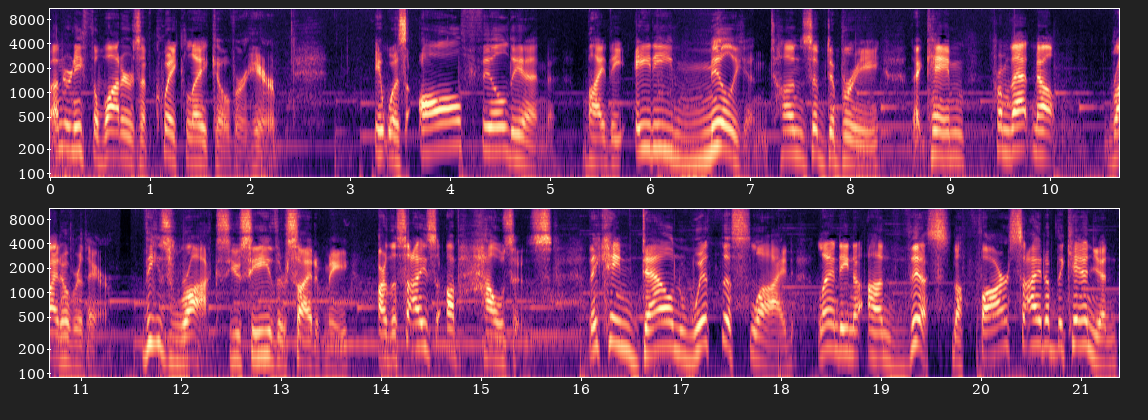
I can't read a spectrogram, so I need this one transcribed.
underneath the waters of Quake Lake over here. It was all filled in by the 80 million tons of debris that came from that mountain right over there. These rocks you see either side of me are the size of houses. They came down with the slide, landing on this, the far side of the canyon,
